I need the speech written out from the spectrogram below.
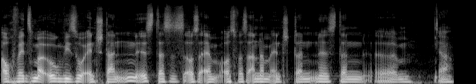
auch wenn es mal irgendwie so entstanden ist, dass es aus einem aus was anderem entstanden ist, dann ähm, ja.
